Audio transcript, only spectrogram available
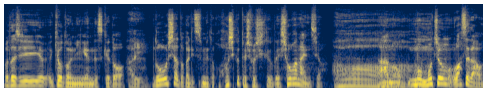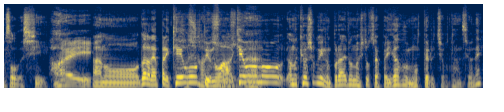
私、京都の人間ですけど、はい同志社とか立命とか欲しくて欲しくてしょうがないんですよ。ああの、もうもちろん、早稲田はそうですし、はい。あのだからやっぱり慶応っていうのは、ね応のあの教職員のプライドの一つはやっぱり医学部持ってるっていうことなんですよね。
